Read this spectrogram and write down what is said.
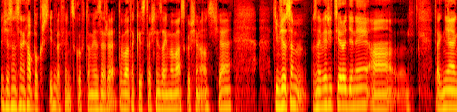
že jsem se nechal pokřtít ve Finsku v tom jezeře. To byla taky strašně zajímavá zkušenost, že tím, že jsem z nevěřící rodiny a tak nějak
